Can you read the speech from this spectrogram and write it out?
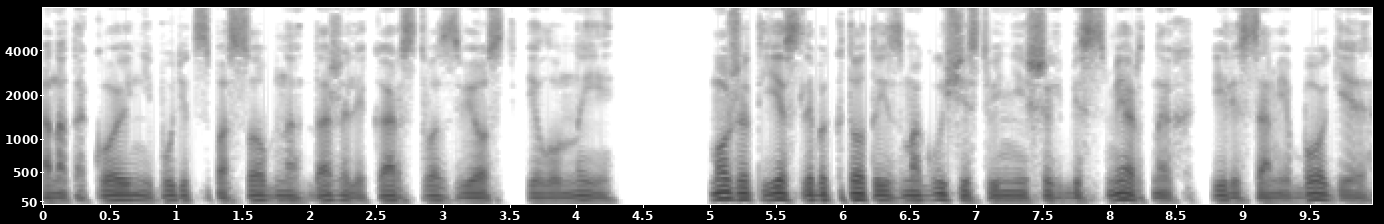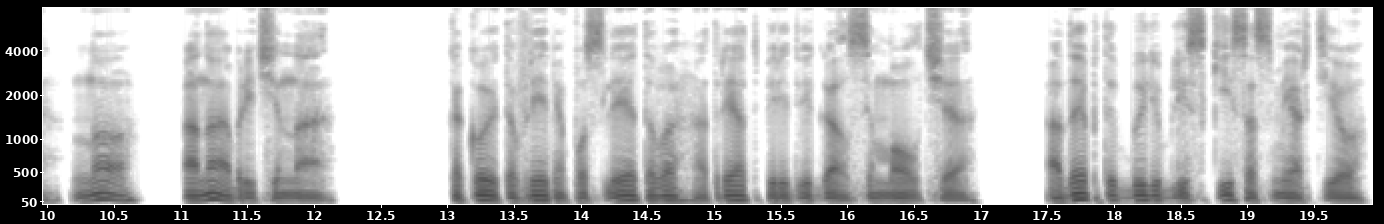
а на такое не будет способно даже лекарство звезд и луны. Может, если бы кто-то из могущественнейших бессмертных или сами боги, но она обречена. Какое-то время после этого отряд передвигался молча. Адепты были близки со смертью,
